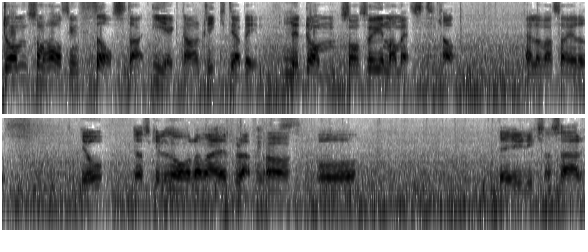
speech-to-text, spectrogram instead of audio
de som har sin första egna riktiga bil, det är de som svinar mest. ja. Eller vad säger du? Jo, jag skulle nog hålla med dig på det här faktiskt. Och det är ju liksom så här.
